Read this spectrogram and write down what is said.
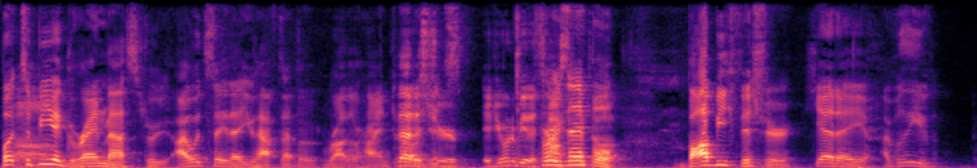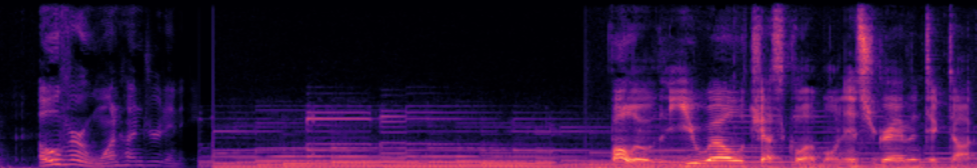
But to be a Um, grandmaster, I would say that you have to have a rather high intelligence. is true. If you want to be the For top example, top- Bobby Fischer, he had a, I believe, over 100. follow the UL Chess Club on Instagram and TikTok.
